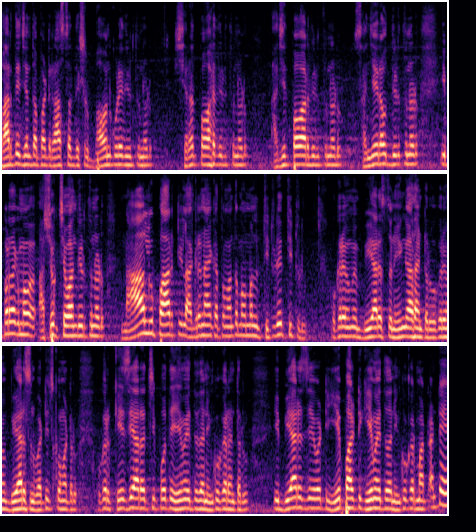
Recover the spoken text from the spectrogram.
భారతీయ జనతా పార్టీ రాష్ట్ర అధ్యక్షుడు భవన్ కూడా తిడుతున్నాడు. శరద్ పవార్ తిడుతున్నాడు. అజిత్ పవార్ తిడుతున్నాడు సంజయ్ రావుత్ తిడుతున్నాడు ఇప్పటిదాకా మా అశోక్ చవాన్ తిడుతున్నాడు. నాలుగు పార్టీల అగ్రనాయకత్వం అంతా మమ్మల్ని తిట్టుడే తిట్టుడు. ఒకరేమో బీఆర్ఎస్తో ఏం కాదంటారు ఒకరేమో బీఆర్ఎస్ని పట్టించుకోమంటారు ఒకరు కేసీఆర్ వచ్చిపోతే ఏమవుతుందని ఇంకొకరు అంటారు. ఈ బీఆర్ఎస్ చేయబట్టి ఏ పార్టీకి ఏమవుతుందని ఇంకొకరు మాట అంటే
